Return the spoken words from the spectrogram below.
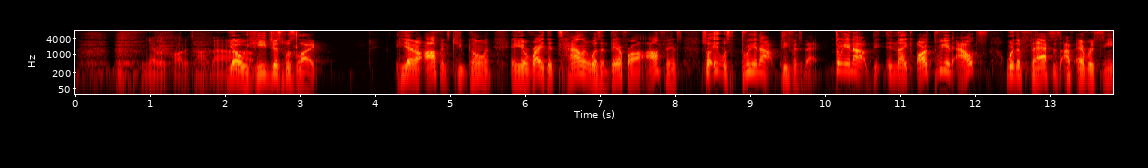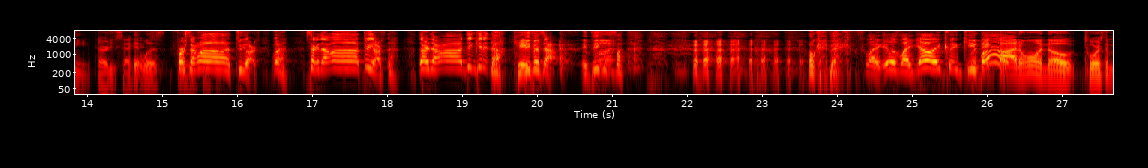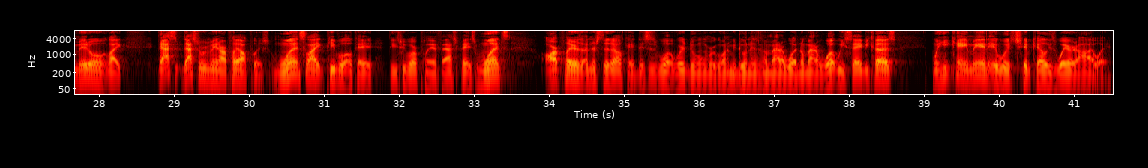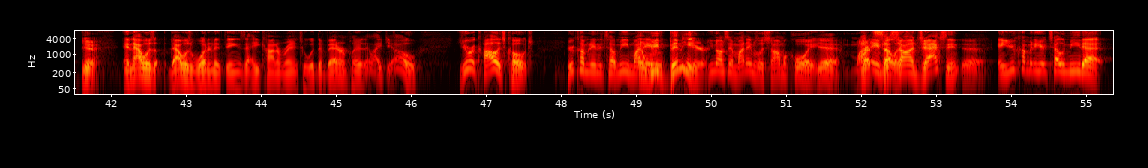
He never called a timeout. yo, he just was like, he had our offense keep going. And you're right, the talent wasn't there for our offense. So it was three and out, defense back. Three and out. And like our three and outs were the fastest I've ever seen. thirty seconds. It was first 30 down, uh, two yards. Uh, second down, uh, three yards. Uh, third down, uh, didn't get it. Uh, defense out. And defense like, okay, back. Like, it was like, yo, they couldn't keep But they up. caught on though towards the middle. Like that's that's where we made our playoff push. Once like people, okay, these people are playing fast paced. Once our players understood, okay, this is what we're doing. We're going to be doing this no matter what, no matter what we say. Because when he came in, it was Chip Kelly's way or the highway. Yeah. And that was that was one of the things that he kind of ran into with the veteran players. They're like, "Yo, you're a college coach. You're coming in to tell me my And name. we've been here. You know what I'm saying? My name is LeSean McCoy. Yeah. My Brent name Celek. is Sean Jackson. Yeah. And you're coming in here telling me that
